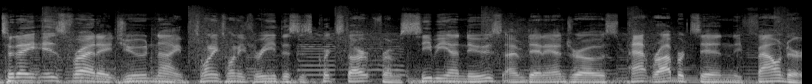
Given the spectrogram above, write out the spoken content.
Today is Friday, June 9th, 2023. This is Quick Start from CBN News. I'm Dan Andros. Pat Robertson, the founder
